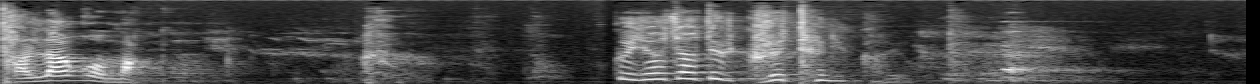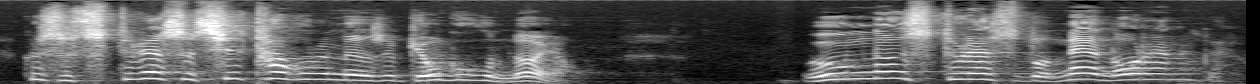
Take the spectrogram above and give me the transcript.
달라고 막 그 여자들이 그렇다니까요. 그래서 스트레스 싫다 그러면서 결국은 넣어요. 없는 스트레스도 내놓으라는 거예요.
